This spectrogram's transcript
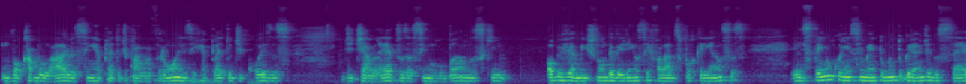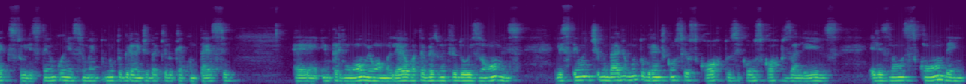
um vocabulário assim repleto de palavrões e repleto de coisas de dialetos assim urbanos que obviamente não deveriam ser falados por crianças. Eles têm um conhecimento muito grande do sexo, eles têm um conhecimento muito grande daquilo que acontece é, entre um homem e uma mulher, ou até mesmo entre dois homens. Eles têm uma intimidade muito grande com seus corpos e com os corpos alheios. Eles não escondem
